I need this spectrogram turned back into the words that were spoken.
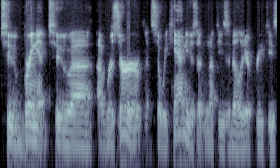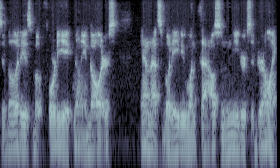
to bring it to a, a reserve, so we can use it in a feasibility or pre-feasibility, is about $48 million, and that's about 81,000 meters of drilling.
